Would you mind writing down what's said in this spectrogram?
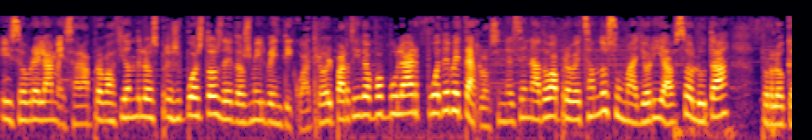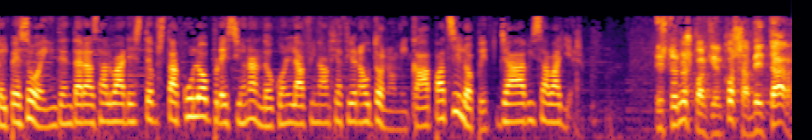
y sobre la mesa la aprobación de los presupuestos de 2024. El Partido Popular puede vetarlos en el Senado aprovechando su mayoría absoluta, por lo que el PSOE intentará salvar este obstáculo presionando con la financiación autonómica. Pachi López ya avisaba ayer. Esto no es cualquier cosa. Vetar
